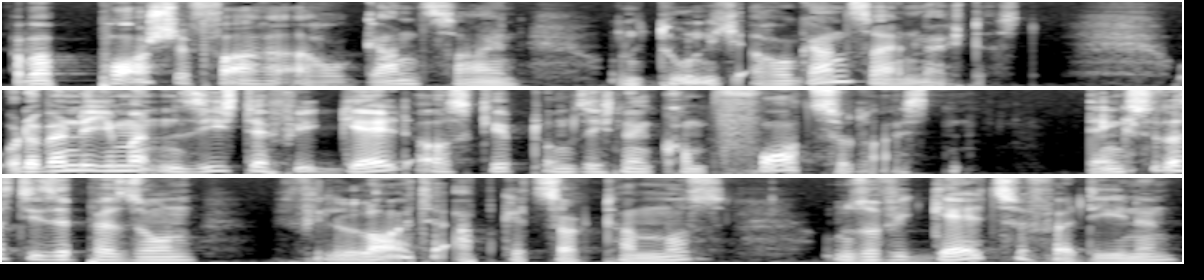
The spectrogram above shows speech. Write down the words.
aber Porsche-Fahrer arrogant sein und du nicht arrogant sein möchtest. Oder wenn du jemanden siehst, der viel Geld ausgibt, um sich einen Komfort zu leisten, denkst du, dass diese Person viele Leute abgezockt haben muss, um so viel Geld zu verdienen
